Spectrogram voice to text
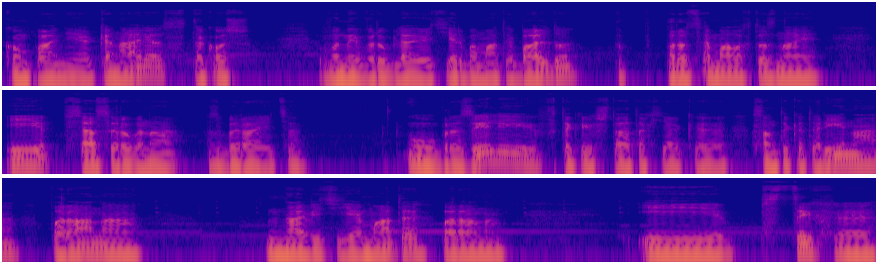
компанія як Canarias. Також вони виробляють єрба мати Бальдо. Про це мало хто знає. І вся сировина збирається у Бразилії, в таких штатах, як е, Санта-Катаріна, Парана, навіть є мате Парана. І з цих е,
